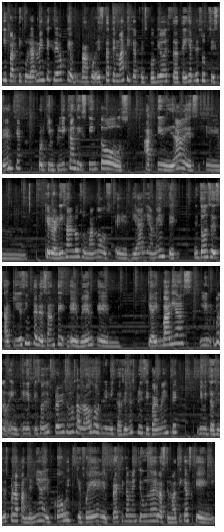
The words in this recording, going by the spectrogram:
y particularmente creo que bajo esta temática que escogió estrategias de subsistencia, porque implican distintas actividades em, que realizan los humanos eh, diariamente. Entonces, aquí es interesante eh, ver em, que hay varias, bueno, en, episodios previos hemos hablado sobre limitaciones, principalmente limitaciones por la pandemia del COVID, que fue eh, prácticamente una de las temáticas que,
